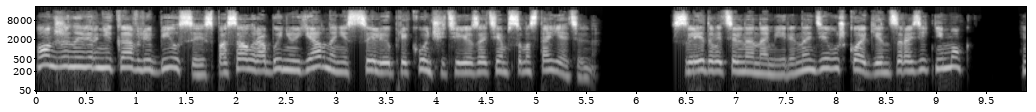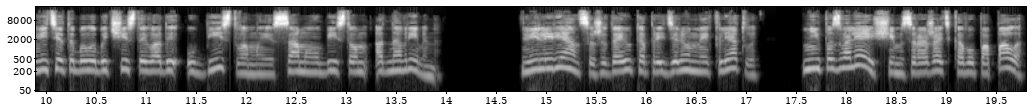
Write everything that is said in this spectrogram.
Он же наверняка влюбился и спасал рабыню явно не с целью прикончить ее затем самостоятельно. Следовательно, намеренно девушку агент заразить не мог, ведь это было бы чистой воды убийством и самоубийством одновременно. Велерианцы же дают определенные клятвы, не позволяющие им заражать кого попало,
